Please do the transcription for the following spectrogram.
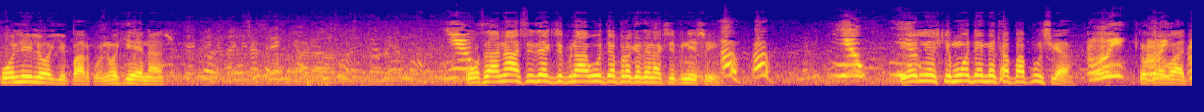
Πολλοί λόγοι υπάρχουν, όχι ένας. Ο Θανάσης δεν ξυπνά ούτε πρόκειται να ξυπνήσει. Οι Έλληνες κοιμούνται με τα παπούσια στο κρεβάτι.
